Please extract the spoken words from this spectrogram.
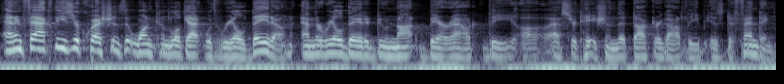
And in fact, these are questions that one can look at with real data, and the real data do not bear out the uh, assertion that Dr. Gottlieb is defending.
